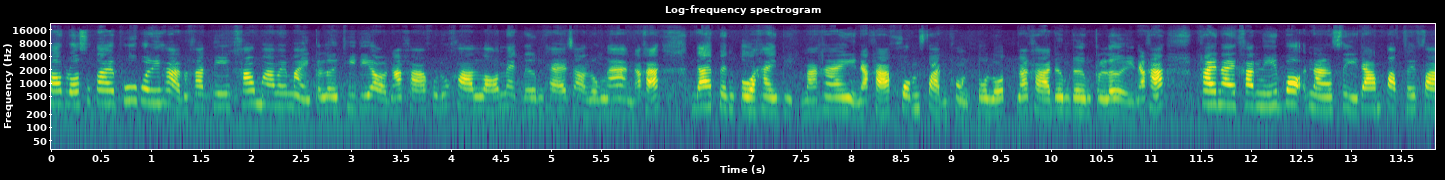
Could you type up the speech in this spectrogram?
็อปรถสไตล์ผู้บริหารคันนี้เข้ามาใหม่ ๆ กันเลยทีเดียวนะคะ คุณลูกค้าล้อแม็กเดิมแท้จากโรงงานนะคะ ได้เป็นตัวไฮบริดมาให้นะคะ คมสันของตัวรถนะคะ เดิมๆกันเลยนะคะ ภายในคันนี้เบาะหนังสีดำปรับไฟฟ้า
